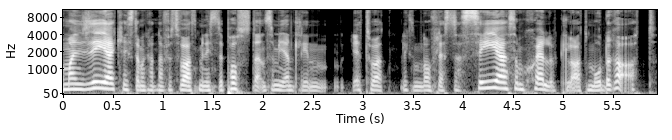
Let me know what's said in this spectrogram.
Om man ger Kristdemokraterna försvarsministerposten, som egentligen, jag tror att liksom de flesta ser som självklart moderat,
